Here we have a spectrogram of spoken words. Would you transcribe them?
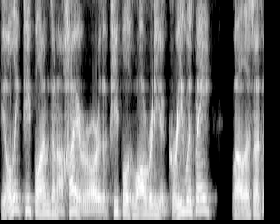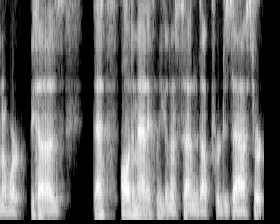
the only people I'm going to hire are the people who already agree with me, well, that's not going to work because that's automatically going to set it up for disaster.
